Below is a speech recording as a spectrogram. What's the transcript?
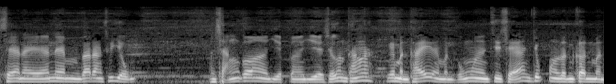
Xe này anh em ta đang sử dụng. Sẵn có dịp à, về xưởng anh thắng cái mình thấy mình cũng chia sẻ một chút lên kênh mình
